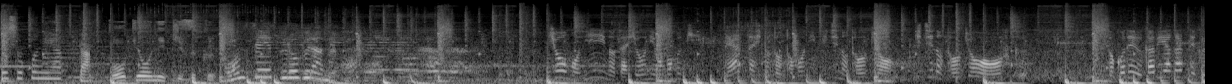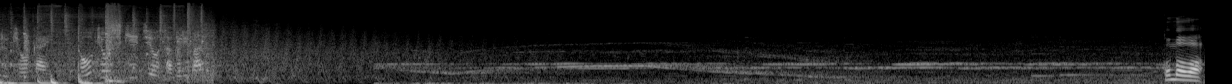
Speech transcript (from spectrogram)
とそこにあった。東京に気づく。音声プログラム。今日も任意の座標に赴き出会った人と共にの東京基地の東京を往復。そこで浮かび上がってくる境界。東京敷地を探ります。こんばんは、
